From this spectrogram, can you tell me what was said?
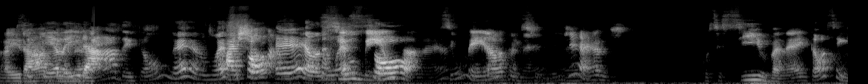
Ela é a irada, ela é né? irada, então, né, não é só, é, ela não é ciumenta, só né? ciumenta, Ela tem né? ciúme de Eros. possessiva, né? Então, assim,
